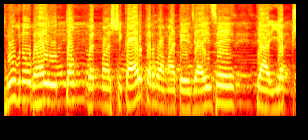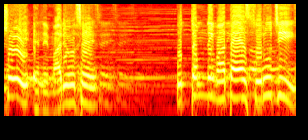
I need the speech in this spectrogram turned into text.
ધ્રુવનો ભાઈ ઉત્તમ વનમાં શિકાર કરવા માટે જાય છે. ત્યાં યક્ષોએ એને માર્યો છે. ઉત્તમની માતા સુરુચિ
